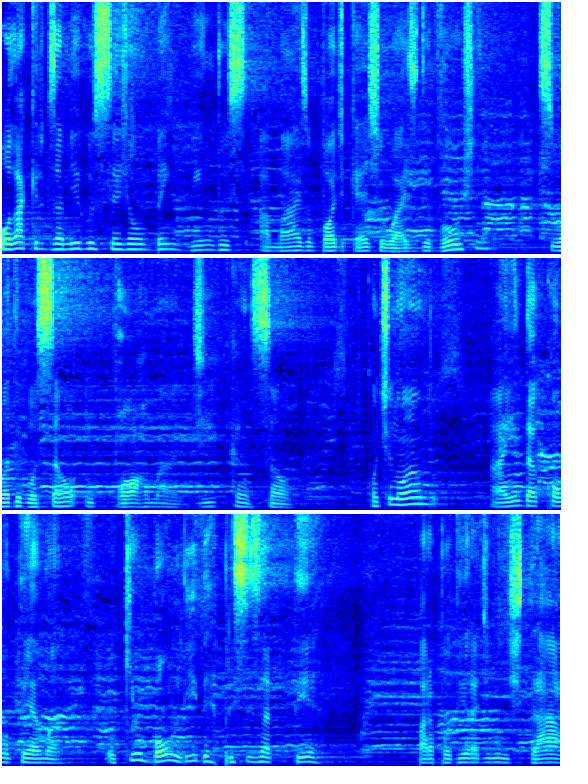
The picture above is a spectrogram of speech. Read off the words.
Olá, queridos amigos, sejam bem-vindos a mais um podcast Wise Devotion, sua devoção em forma de canção. Continuando ainda com o tema O que um bom líder precisa ter para poder administrar,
